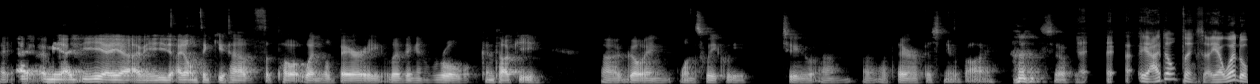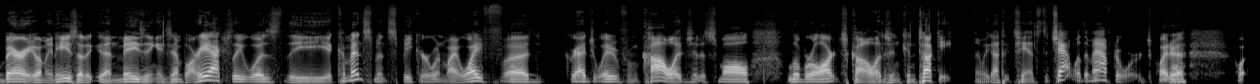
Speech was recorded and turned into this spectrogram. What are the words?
I, I, mean, I, yeah, yeah. I mean, I don't think you have the poet Wendell Berry living in rural Kentucky uh, going once weekly to um, a therapist nearby. so yeah, yeah, I don't think so. Yeah, Wendell Berry. I mean, he's an amazing exemplar. He actually was the commencement speaker when my wife uh, graduated from college at a small liberal arts college in Kentucky and we got the chance to chat with him afterwards. Quite a quite,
